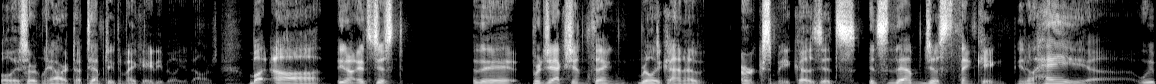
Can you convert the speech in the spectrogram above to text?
Well, they certainly are attempting to make eighty billion dollars, but uh, you know, it's just the projection thing really kind of irks me because it's it's them just thinking, you know, hey, uh, we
